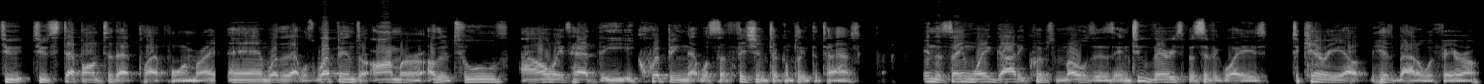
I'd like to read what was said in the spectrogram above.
to to step onto that platform, right? And whether that was weapons or armor or other tools, I always had the equipping that was sufficient to complete the task. In the same way, God equips Moses in two very specific ways to carry out his battle with Pharaoh.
